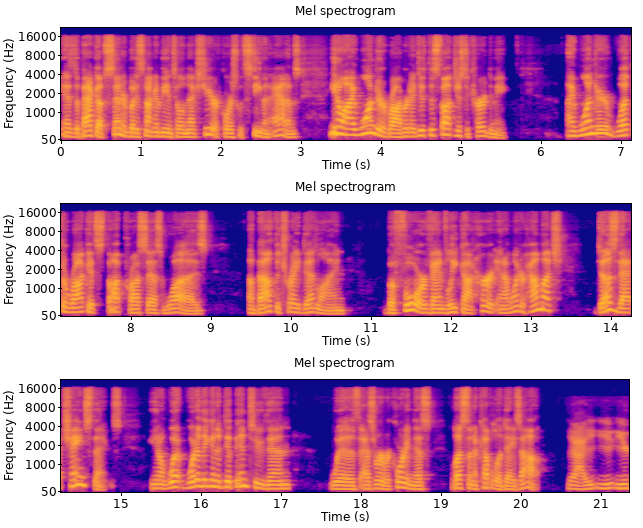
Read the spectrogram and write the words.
as the backup center, but it's not going to be until next year, of course, with Steven Adams. You know, I wonder, Robert, I just, this thought just occurred to me. I wonder what the Rockets' thought process was about the trade deadline before VanVleet got hurt. And I wonder how much does that change things? You know, what what are they going to dip into then with as we're recording this less than a couple of days out? Yeah, you, you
